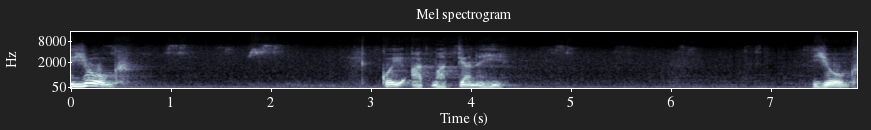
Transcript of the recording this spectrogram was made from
योग, कोई आत्महत्या नहीं। योग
